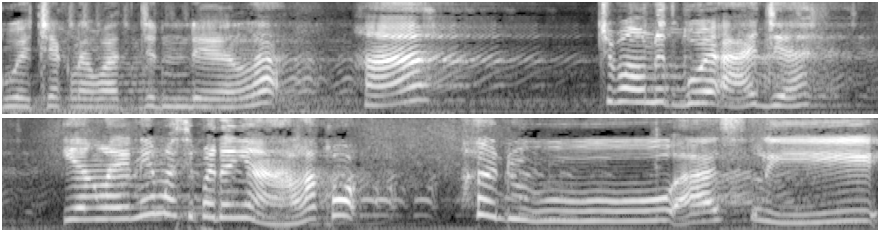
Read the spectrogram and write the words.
Gue cek lewat jendela, hah? Cuma unit gue aja. Yang lainnya masih pada nyala kok. Aduh, asli.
